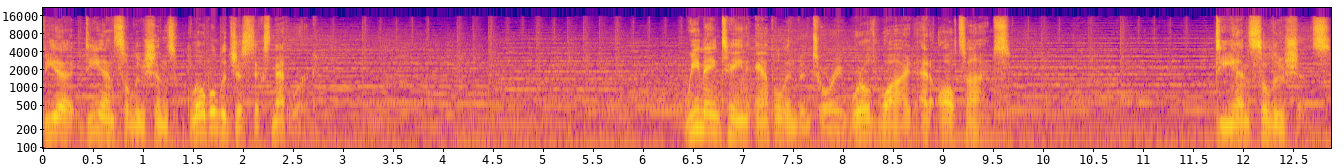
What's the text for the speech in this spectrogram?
via DN Solutions Global Logistics Network. We maintain ample inventory worldwide at all times. DN Solutions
